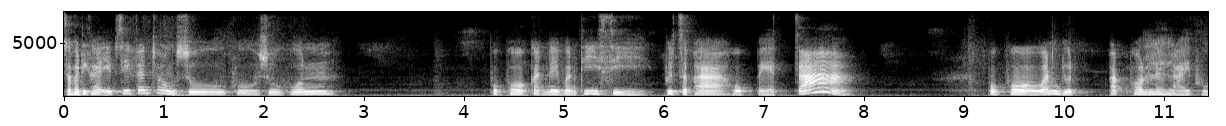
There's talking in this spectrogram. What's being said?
สวัสดีค่ะ FC แฟนช่องสู่ผู้สู่คนพบพอกันในวันที่ 4 พฤษภา68จ้าพบพอวันหยุดพักผ่อนหลาย ๆ ผู้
